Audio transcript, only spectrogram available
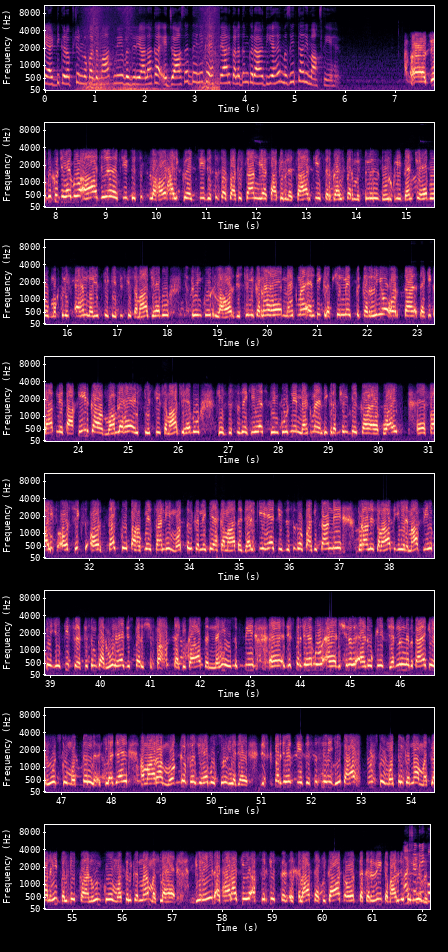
Anti corruption مقدمات میں وزیر کا اجازت دینے کا اختیار کلدم قرار دیا ہے، مزید کا ریمارکس دیے ہیں۔ جی بالکل جو ہے وہ آج chief justice Lahore high chief justice of Pakistan Mian Saqib Nisar کی سرپرائز پر مشتمل دو رکنی بینچ جو ہے وہ مختلف اہم نوعیت کے کیسز کے سماعت جو ہے وہ سپریم کورٹ لاہور ڈسٹرکٹ میں کر رہا ہے۔ محکمہ اینٹی کرپشن میں تقرریوں اور تحقیقات میں تاخیر کا معاملہ ہے۔ اس کیس کی سماعت جو ہے وہ چیف جسٹس نے کی ہے۔ سپریم کورٹ نے محکمہ اینٹی کرپشن کے فائل دس کو تاحکم ثانی معطل کرنے کے احکامات جاری کیے ہیں۔ چیف جسٹس آف پاکستان نے دوران سماعت یہ ریمارک دیے کہ یہ کس قسم کا رول ہے جس پر شفاف تحقیقات نہیں ہو سکتی۔ جس پر جو ہے وہ ایڈیشنل ایڈوکیٹ جنرل نے بتایا کہ رولز کو معطل کیا جائے ہمارا موقف جو ہے وہ سن لیا جائے۔ جس پر جو ہے چیف جسٹس نے یہ کہا رولز کو معطل کرنا مسئلہ نہیں بلکہ قانون کو معطل کرنا مسئلہ ہے۔ گریڈ اٹھارہ کے افسر کے خلاف تحقیقات اور تقرری تبادلے کے لیے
